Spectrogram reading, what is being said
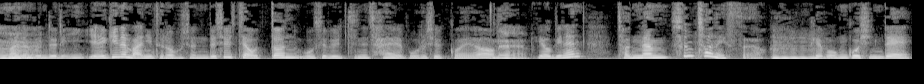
네. 많은 분들이 이 얘기는 많이 들어보셨는데 실제 어떤 모습일지는 잘 모르실 거예요. 네. 여기는 전남 순천에 있어요. 음. 꽤먼 곳인데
